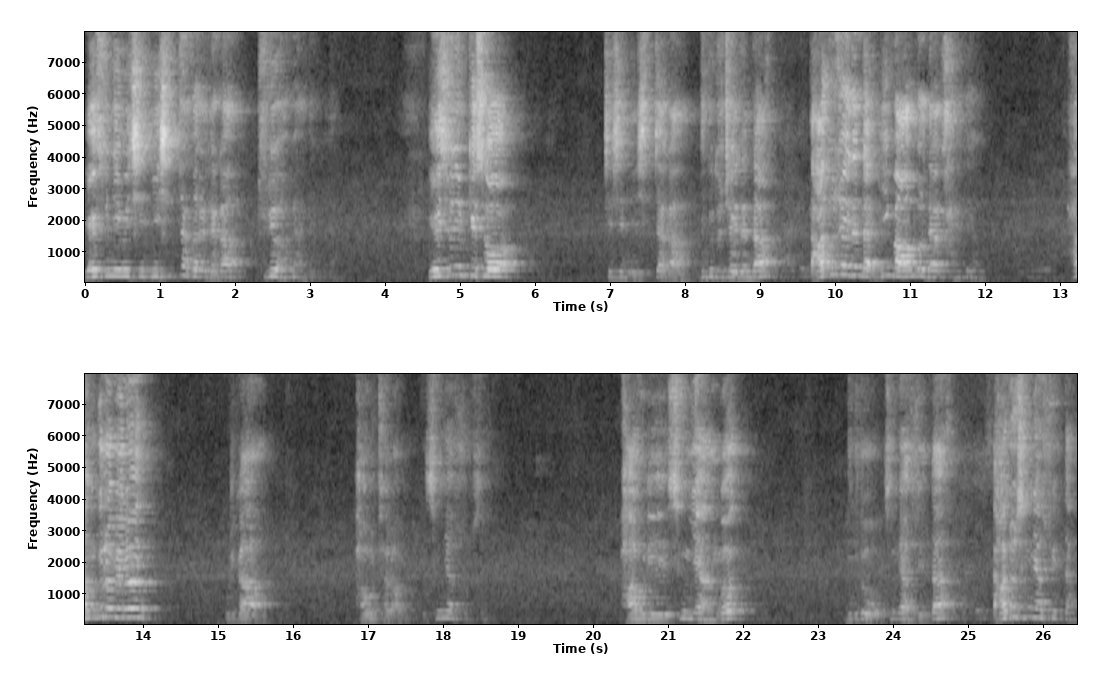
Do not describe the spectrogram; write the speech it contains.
예수님이 진 이 십자가를 내가 두려워하면 안 됩니다. 예수님께서 지신 이 십자가 누구도 져야 된다? 나도 져야 된다. 이 마음으로 내가 가야 돼요. 안 그러면은 우리가 바울처럼 승리할 수 없어요. 바울이 승리하는 것 누구도 승리할 수 있다? 나도 승리할 수 있다.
